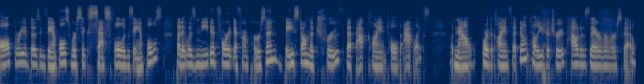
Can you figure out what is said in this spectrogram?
All three of those examples were successful examples, but it was needed for a different person based on the truth that that client told Alex. Now, for the clients that don't tell you the truth, how does their reverse go?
